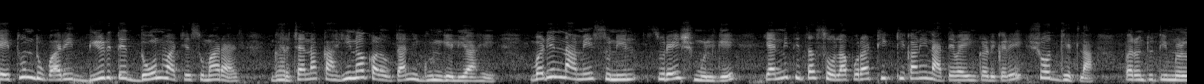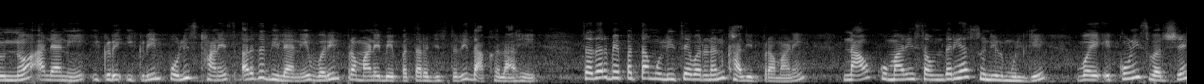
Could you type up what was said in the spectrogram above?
तेथून दुपारी दीड ते दोन वाजे सुमारास घरच्यांना काही न कळवता निघून गेली आहे. वडील नामे सुनील सुरेश मुलगे यांनी तिचा सोलापुरात ठिकठिकाणी नातेवाईकांकडे शोध घेतला. परंतु ती मिळून न आल्याने इकडे इकडील पोलीस ठाणेस अर्ज दिल्याने वरील प्रमाणे बेपत्ता रजिस्ट्री दाखल आहे. सदर बेपत्ता मुलीचे वर्णन खालीलप्रमाणे नाव कुमारी सौंदर्या सुनील मुलगे. वय एकोणीस वर्षे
